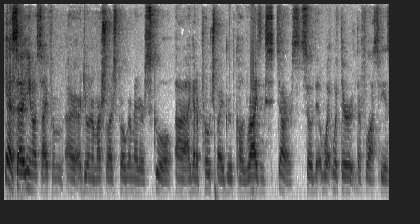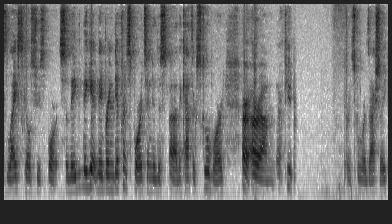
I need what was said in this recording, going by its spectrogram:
Yes, uh, you know, aside from our, our, doing a martial arts program at our school, uh, I got approached by a group called Rising Stars. So the, what, what their their philosophy is life skills through sports. So they, they get they bring different sports into this uh, the Catholic school board or, or um, a few different school actually,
